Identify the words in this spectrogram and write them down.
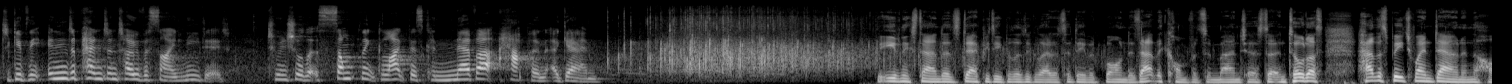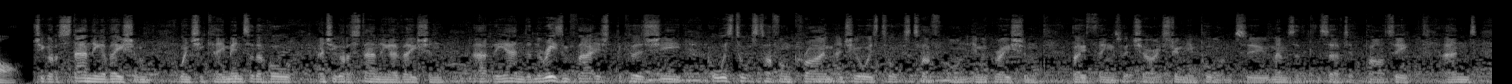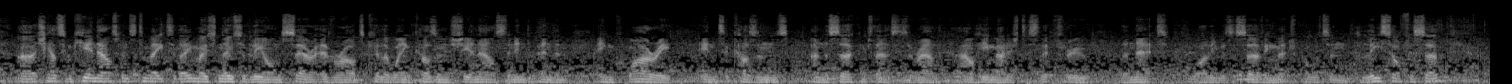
to give the independent oversight needed to ensure that something like this can never happen again. The Evening Standard's deputy political editor David Bond is at the conference in Manchester and told us how the speech went down in the hall. She got a standing ovation when she came into the hall, and she got a standing ovation at the end. And the reason for that is because she always talks tough on crime and she always talks tough on immigration, both things which are extremely important to members of the Conservative Party. And uh, she had some key announcements to make today, most notably on Sarah Everard's killer, Wayne Couzens. She announced an independent inquiry into Couzens and the circumstances around how he managed to slip through the net while he was a serving Metropolitan Police officer.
